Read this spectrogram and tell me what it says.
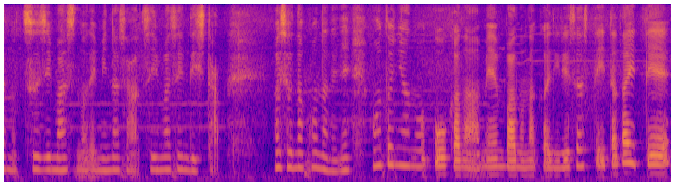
あの通じますので皆さんすいませんでした。まあ、そんなこんなでね、本当にあの、豪華なメンバーの中に入れさせていただいて、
